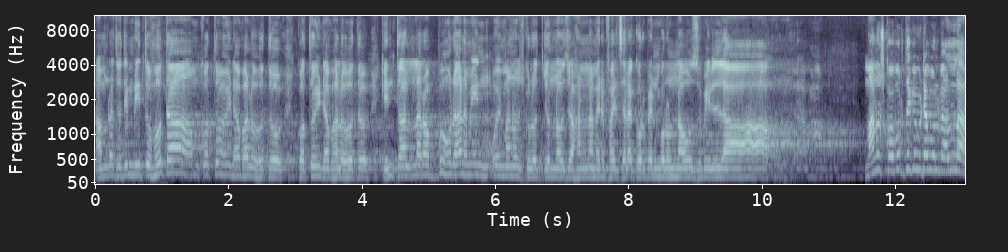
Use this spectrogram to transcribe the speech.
আমরা যদি মৃত হতাম, কতই না ভালো হতো, কতই না ভালো হতো। কিন্তু আল্লাহ রব্বুল আলমিন ওই মানুষগুলোর জন্য জাহান্নামের ফয়সলা করবেন বলুন, নাউজুবিল্লাহ। মানুষ কবর থেকে উঠে বলবে, আল্লাহ,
